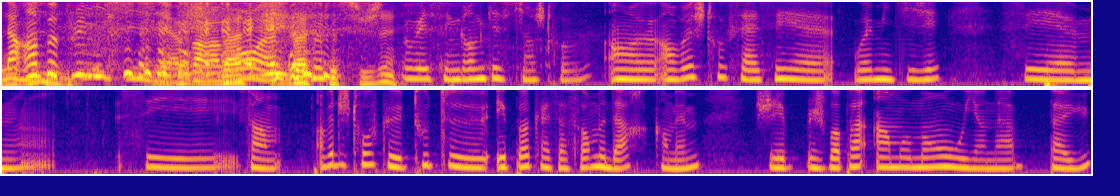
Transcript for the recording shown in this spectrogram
Là, un peu plus mitigé, apparemment. Vaste, euh. vaste sujet. Oui, c'est une grande question, je trouve. En, euh, en vrai, je trouve que c'est assez euh, ouais, mitigé. C'est. euh, c'est. Enfin, en fait, je trouve que toute euh, époque a sa forme d'art, quand même. Je vois pas un moment où il y en a pas eu.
